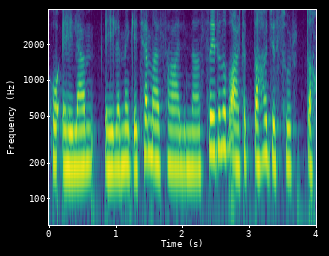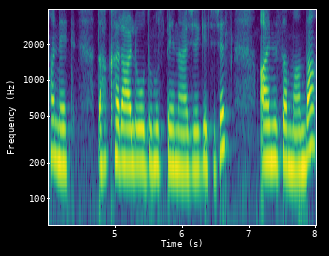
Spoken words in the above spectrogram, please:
o eylem eyleme geçemez halinden sıyrılıp artık daha cesur, daha net, daha kararlı olduğumuz bir enerjiye geçeceğiz. Aynı zamanda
